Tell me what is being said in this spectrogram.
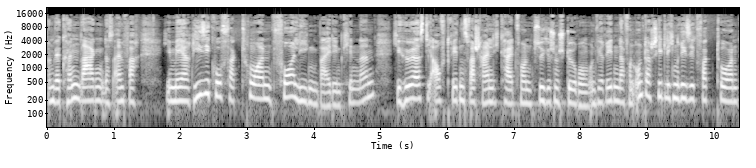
Und wir können sagen, dass einfach je mehr Risikofaktoren vorliegen bei den Kindern, je höher ist die Auftretenswahrscheinlichkeit von psychischen Störungen. Und wir reden da von unterschiedlichen Risikofaktoren,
